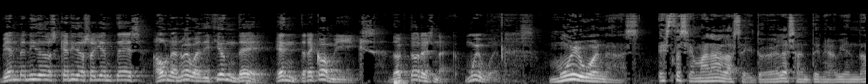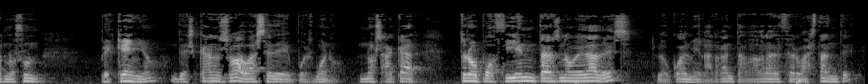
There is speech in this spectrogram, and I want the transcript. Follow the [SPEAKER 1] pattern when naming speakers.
[SPEAKER 1] Bienvenidos, queridos oyentes, a una nueva edición de Entre Cómics. Doctor Snack, muy buenas.
[SPEAKER 2] Muy buenas. Esta semana las editoriales han tenido a bien darnos un pequeño descanso a base de, pues bueno, no sacar tropocientas novedades, lo cual mi garganta va a agradecer bastante.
